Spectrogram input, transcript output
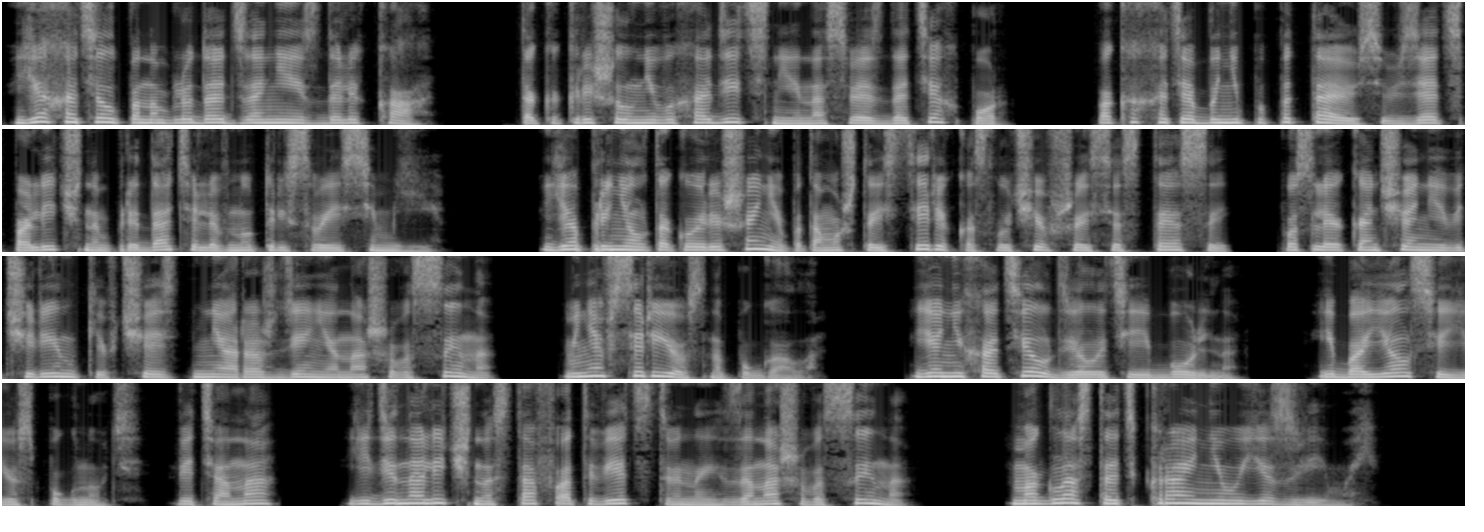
Я хотел понаблюдать за ней издалека, так как решил не выходить с ней на связь до тех пор, пока хотя бы не попытаюсь взять с поличным предателя внутри своей семьи. Я принял такое решение, потому что истерика, случившаяся с Тессой после окончания вечеринки в честь дня рождения нашего сына, меня всерьез напугала. Я не хотел делать ей больно и боялся ее спугнуть, ведь она, единолично став ответственной за нашего сына, могла стать крайне уязвимой.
